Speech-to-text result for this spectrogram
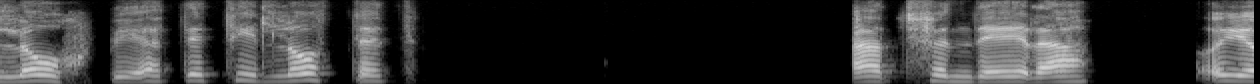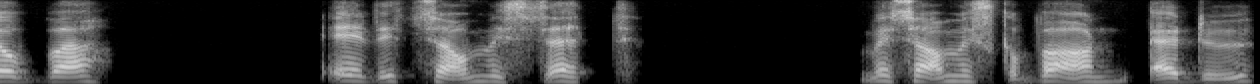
Lohbi, att det är tillåtet att fundera och jobba enligt samiskt sätt med samiska barn är du.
